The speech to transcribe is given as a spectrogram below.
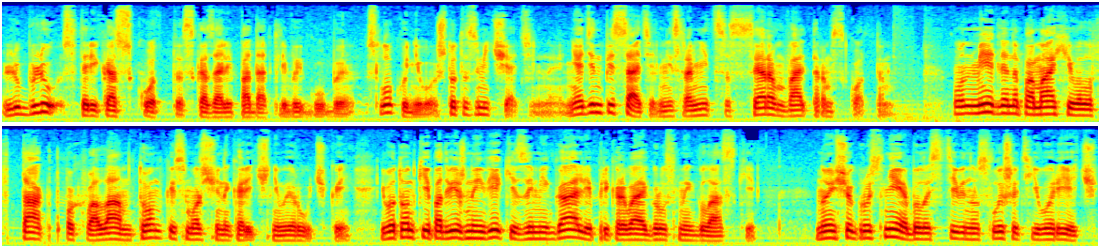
«Люблю старика Скотта», — сказали податливые губы. Слог у него что-то замечательное. Ни один писатель не сравнится с сэром Вальтером Скоттом. Он медленно помахивал в такт похвалам тонкой сморщенной коричневой ручкой. Его тонкие подвижные веки замигали, прикрывая грустные глазки. Но еще грустнее было Стивену слышать его речь,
